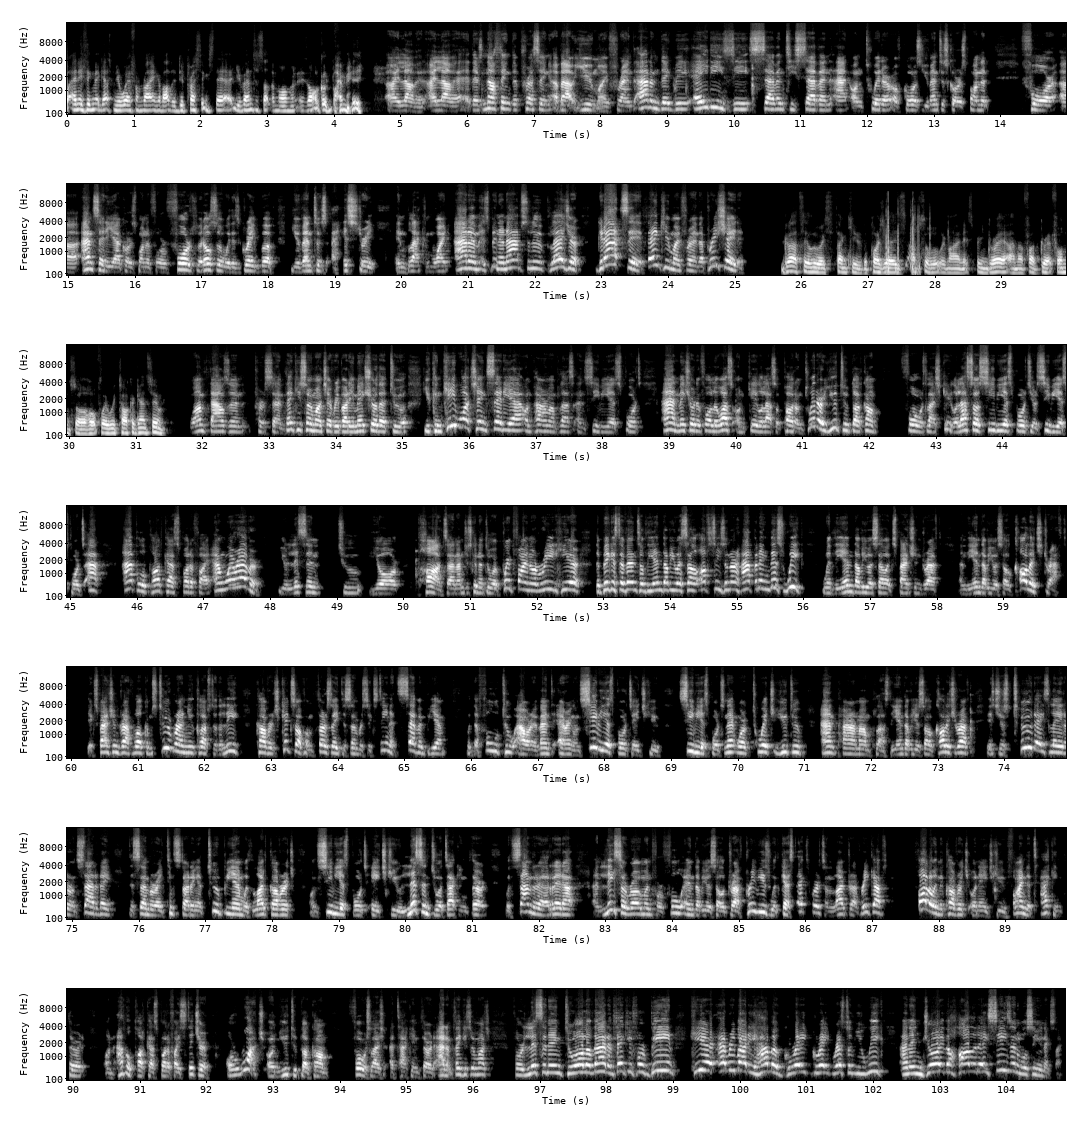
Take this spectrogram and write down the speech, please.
anything that gets me away from writing about the depressing state at Juventus at the moment is all good by me. I love it. I love it. There's nothing depressing about you, my friend. Adam Digby, ADZ77 at on Twitter, of course, Juventus correspondent for uh, and Serie A correspondent for Forbes, but also with his great book, Juventus, A History in Black and White. Adam, it's been an absolute pleasure. Grazie. Thank you, my friend. Appreciate it. Grazie, Luis. Thank you. The pleasure is absolutely mine. It's been great and I've had great fun. So hopefully we talk again soon. 1000%. Thank you so much, everybody. Make sure that to, you can keep watching Serie A on Paramount Plus and CBS Sports. And make sure to follow us on Que Golazo Pod on Twitter, youtube.com forward slash Que Golazo, CBS Sports, your CBS Sports app, Apple Podcast, Spotify, and wherever you listen to your pods. And I'm just going to do a quick final read here. The biggest events of the NWSL offseason are happening this week with the NWSL expansion draft and the NWSL college draft. The expansion draft welcomes two brand new clubs to the league. Coverage kicks off on Thursday, December 16 at 7 p.m with the full two hour event airing on CBS Sports HQ, CBS Sports Network, Twitch, YouTube, and Paramount Plus. The NWSL College Draft is just two days later on Saturday, December 18th, starting at 2 p.m. with live coverage on CBS Sports HQ. Listen to Attacking Third with Sandra Herrera and Lisa Roman for full NWSL draft previews with guest experts and live draft recaps. Following the coverage on HQ, find Attacking Third on Apple Podcast, Spotify, Stitcher, or watch on youtube.com forward slash attacking third. Adam, thank you so much for listening to all of that. And thank you for being here. Everybody, have a great, great rest of your week and enjoy the holiday season. We'll see you next time.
